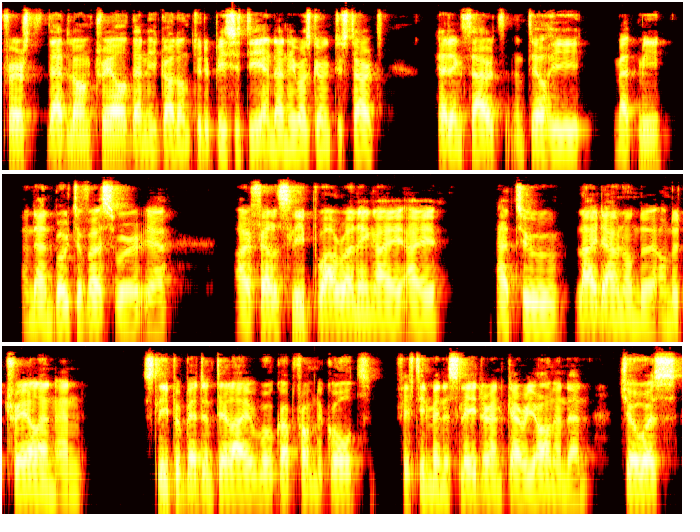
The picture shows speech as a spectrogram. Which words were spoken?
first that long trail, then he got onto the PCT, and then he was going to start heading south until he met me, and then both of us were yeah. I fell asleep while running. I, I had to lie down on the on the trail and and sleep a bit until I woke up from the cold 15 minutes later and carry on. And then Joe was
